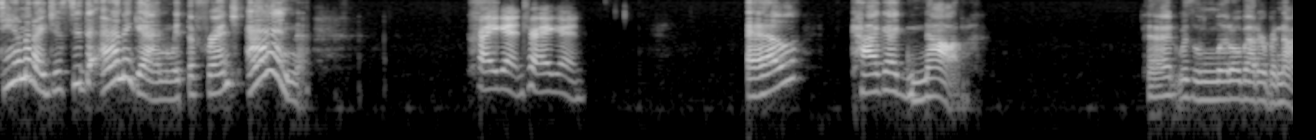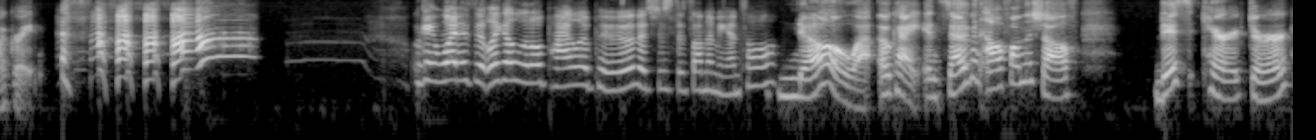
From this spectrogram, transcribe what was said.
damn it, I just did the N again with the French N. Try again. Try again. El Cagagnar. That was a little better, but not great. okay, what is it? Like a little pile of poo that's just it's on the mantle? No. Okay. Instead of an elf on the shelf, this character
